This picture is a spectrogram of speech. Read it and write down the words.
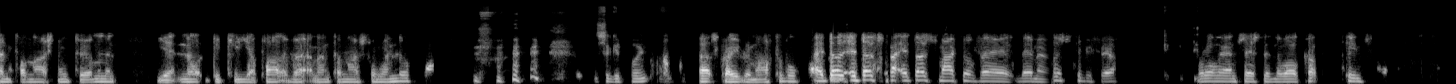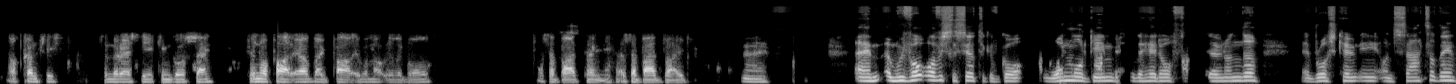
international tournament, yet not decree a part of it an international window. That's a good point. That's quite remarkable. It does, it does, it does smack of uh, them. To be fair, we're only interested in the World Cup teams or countries, and the rest of you can go sing if you're not part of our big party, we're not really bothered. That's a bad thing. That's a bad vibe. Aye. Um, and we've obviously Celtic have got one more game before they head off down under at Ross County on Saturday.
